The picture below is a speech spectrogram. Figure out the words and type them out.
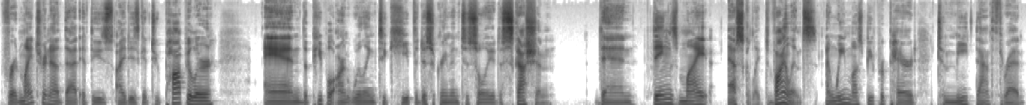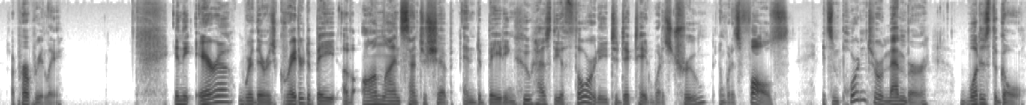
for it might turn out that if these ideas get too popular, and the people aren't willing to keep the disagreement to solely a discussion, then things might escalate to violence, and we must be prepared to meet that threat appropriately. In the era where there is greater debate of online censorship and debating who has the authority to dictate what is true and what is false, it's important to remember what is the goal.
